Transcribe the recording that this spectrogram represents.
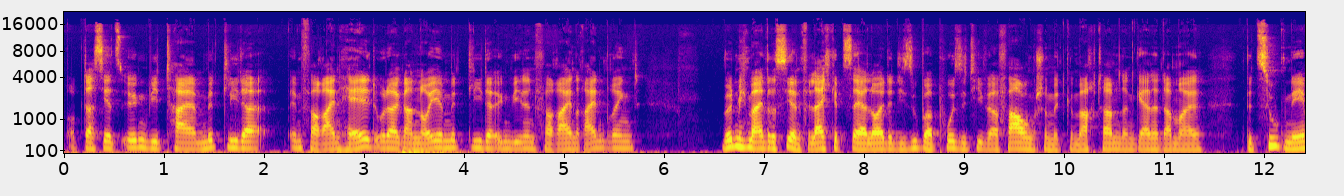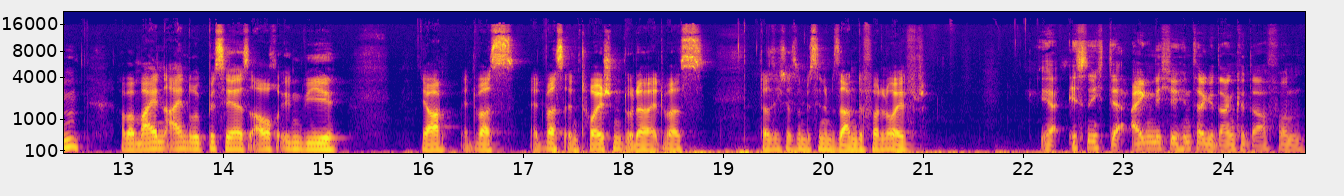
ob das jetzt irgendwie Teil Mitglieder im Verein hält oder gar neue Mitglieder irgendwie in den Verein reinbringt, würde mich mal interessieren. Vielleicht gibt es da ja Leute, die super positive Erfahrungen schon mitgemacht haben, dann gerne da mal Bezug nehmen. Aber mein Eindruck bisher ist auch irgendwie, ja, etwas, etwas enttäuschend oder etwas, dass sich das so ein bisschen im Sande verläuft. Ja, ist nicht der eigentliche Hintergedanke davon,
